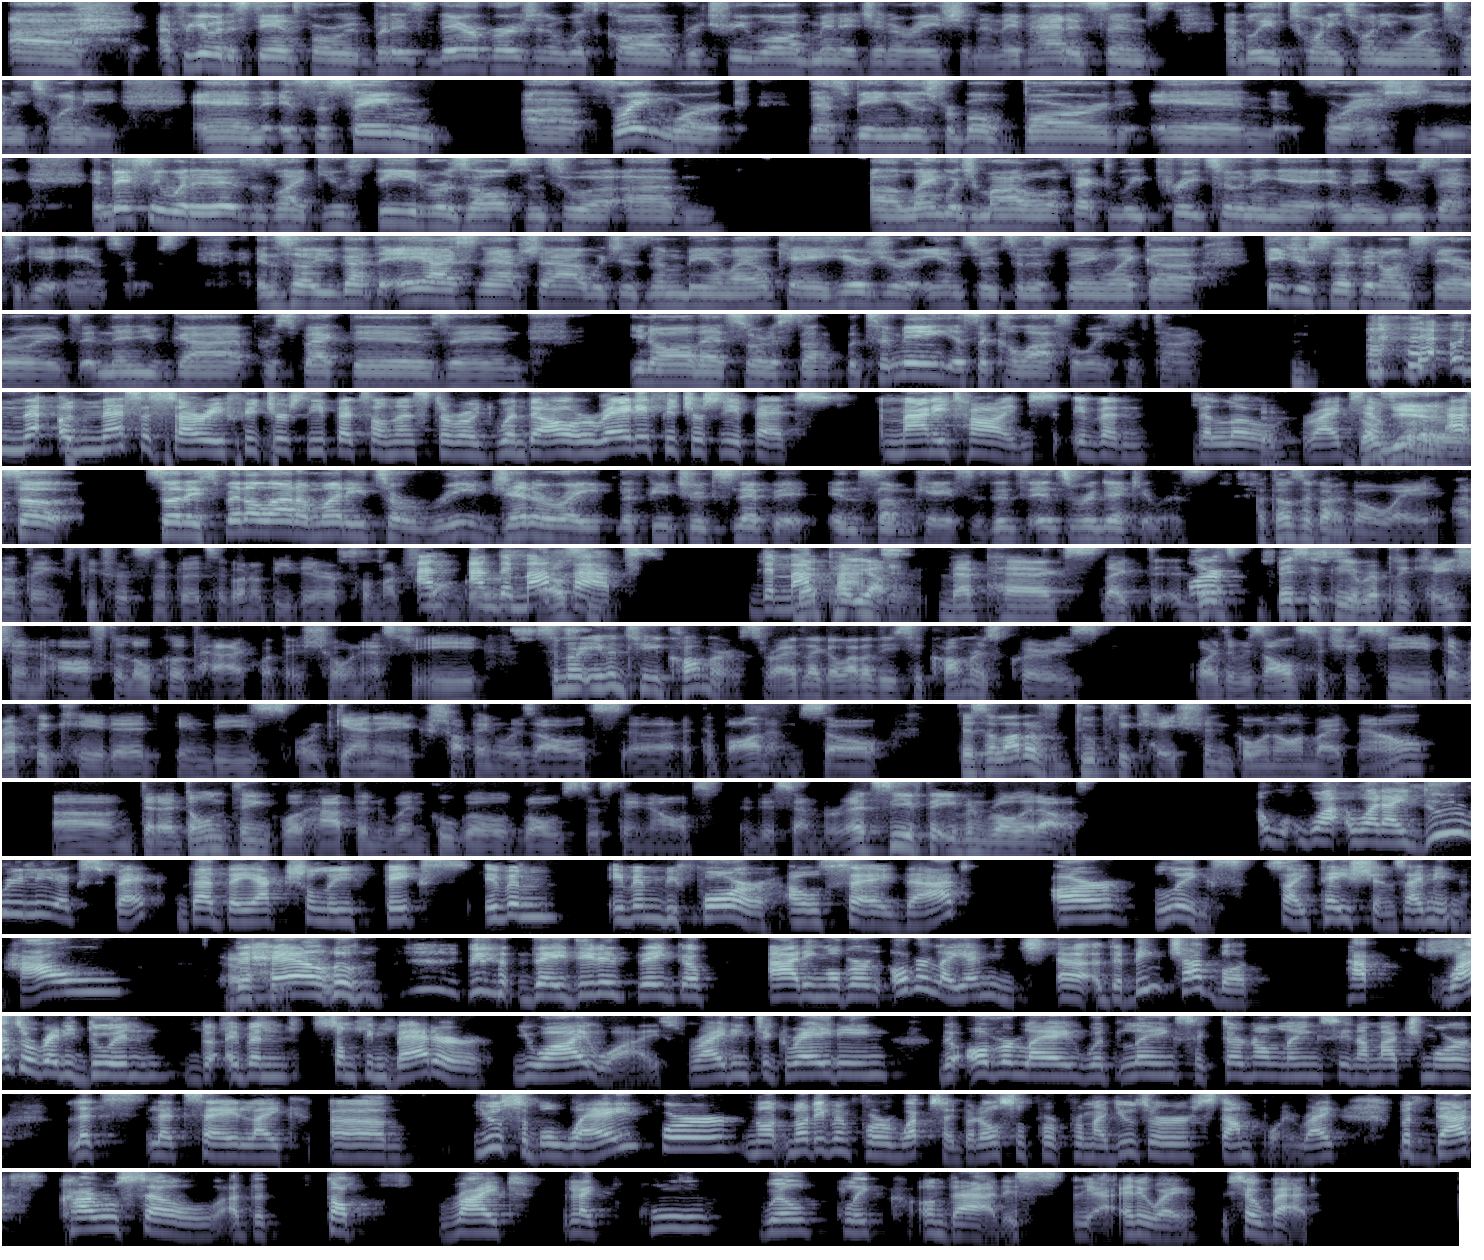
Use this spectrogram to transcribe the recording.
uh i forget what it stands for but it's their version of what's called retrieval augmented generation and they've had it since i believe 2021 2020 and it's the same uh, framework that's being used for both Bard and for SGE. And basically, what it is is like you feed results into a, um, a language model, effectively pre-tuning it, and then use that to get answers. And so you've got the AI snapshot, which is them being like, okay, here's your answer to this thing, like a feature snippet on steroids. And then you've got perspectives and you know all that sort of stuff. But to me, it's a colossal waste of time the unne- unnecessary feature snippets on steroid when there are already feature snippets many times even below, right? So yeah, so so they spend a lot of money to regenerate the featured snippet in some cases. It's it's ridiculous. But those are going to go away. I don't think featured snippets are going to be there for much and, longer. And the map packs. The map, map packs. Yeah, map packs. Like or, there's basically a replication of the local pack, what they show in SGE. Similar even to e-commerce, right? Like a lot of these e-commerce queries or the results that you see, they're replicated in these organic shopping results uh, at the bottom. So there's a lot of duplication going on right now um, that I don't think will happen when Google rolls this thing out in December. Let's see if they even roll it out. Uh, what, what I do really expect that they actually fix even even before I'll say that are links, citations. I mean, how Have the hell they didn't think of adding over overlay? I mean, uh, the Bing chatbot was already doing the, even something better UI wise, right? Integrating the overlay with links, external links in a much more let's let's say like um, usable way for not not even for a website but also for from a user standpoint right but that carousel at the top right like who will click on that is yeah anyway so bad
